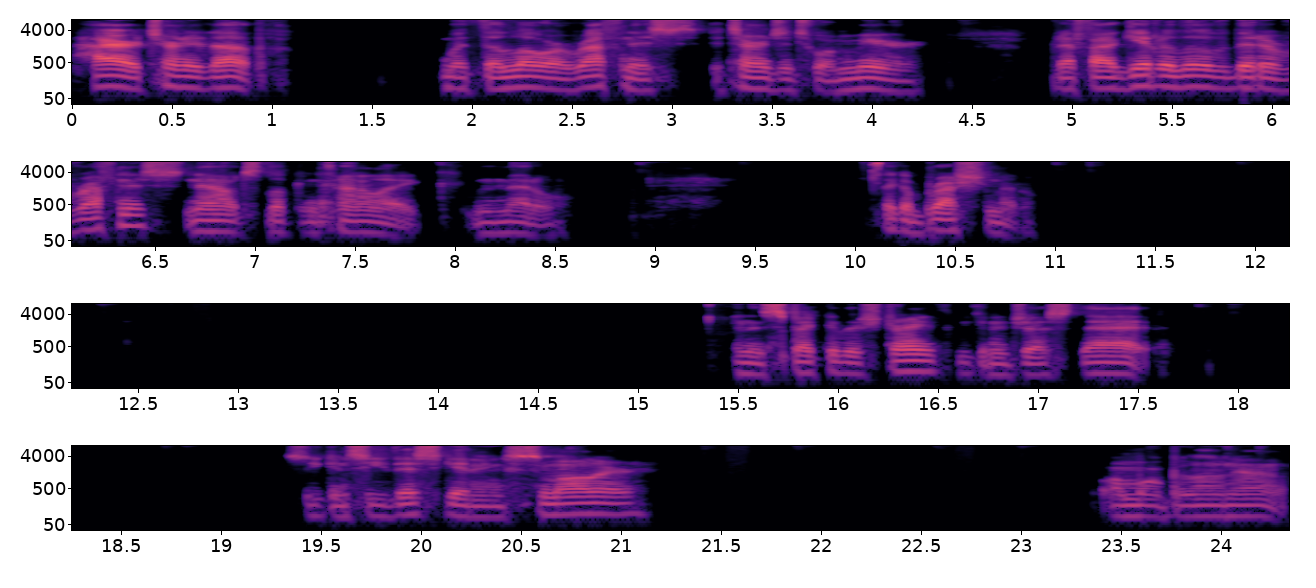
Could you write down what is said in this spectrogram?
Higher, turn it up with the lower roughness, it turns into a mirror. But if I give it a little bit of roughness, now it's looking kind of like metal, like a brushed metal. And then specular strength, we can adjust that. So you can see this getting smaller or more blown out.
